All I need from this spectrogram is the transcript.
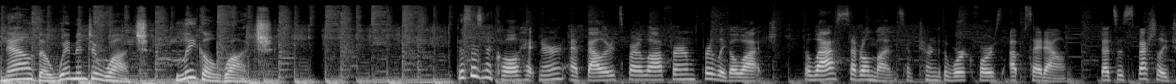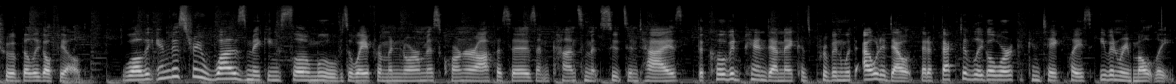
Now, the Women to Watch Legal Watch. This is Nicole Hittner at Ballard Spahr Law Firm for Legal Watch. The last several months have turned the workforce upside down. That's especially true of the legal field. While the industry was making slow moves away from enormous corner offices and consummate suits and ties, the COVID pandemic has proven without a doubt that effective legal work can take place even remotely.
